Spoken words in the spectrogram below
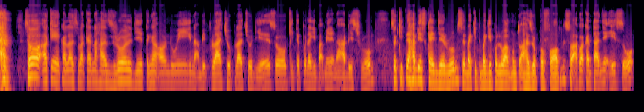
So okay kalau sebabkan Hazrul dia tengah on the way nak ambil pelacur-pelacur dia so kita pun lagi 4 minit nak habis room. So kita habiskan je room sebab kita bagi peluang untuk Hazrul perform. So aku akan tanya esok.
